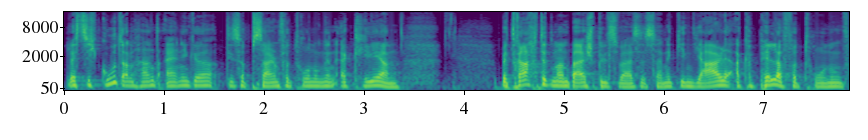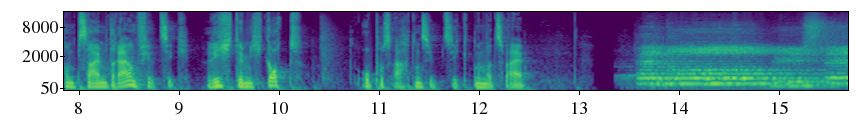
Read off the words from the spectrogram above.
lässt sich gut anhand einiger dieser Psalmvertonungen erklären. Betrachtet man beispielsweise seine geniale A cappella-Vertonung von Psalm 43, Richte mich Gott, Opus 78, Nummer 2. Denn du bist der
